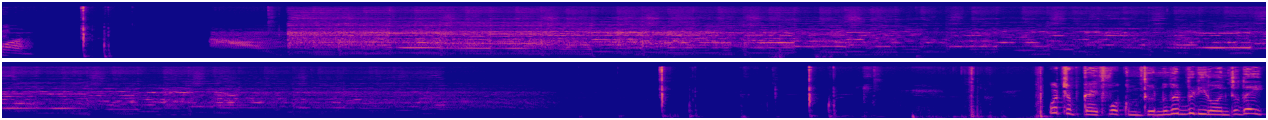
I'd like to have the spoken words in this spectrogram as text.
one. What's up guys, welcome to another video and today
